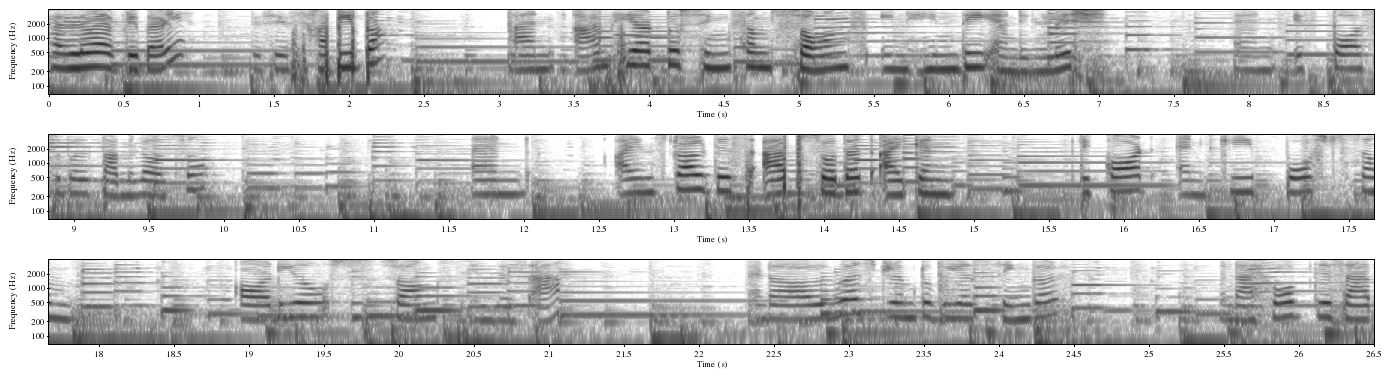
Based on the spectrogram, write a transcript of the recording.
Hello, everybody. This is Habiba, and I'm here to sing some songs in Hindi and English, and if possible, Tamil also. And I installed this app so that I can record and keep post some audio songs in this app. And I always dream to be a singer, and I hope this app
